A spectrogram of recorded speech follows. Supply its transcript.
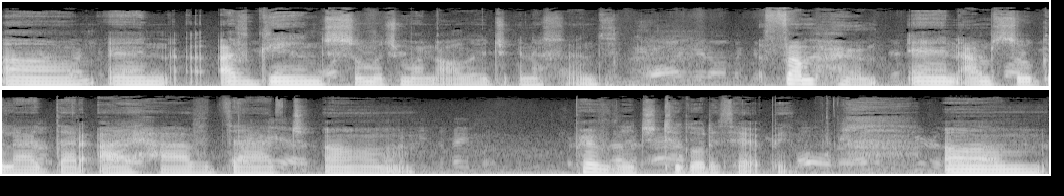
Um and I've gained so much more knowledge in a sense from her and i'm so glad that i have that um privilege to go to therapy. Um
